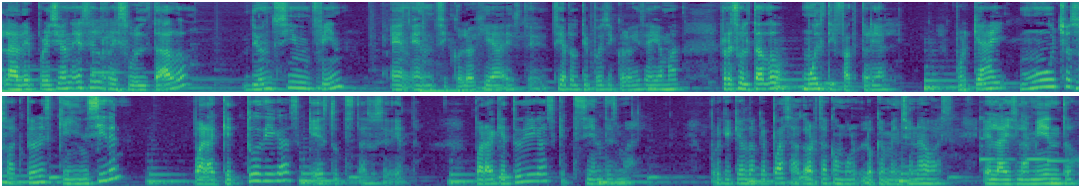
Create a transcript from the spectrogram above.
La depresión es el resultado de un sinfín. En, psicología, este cierto tipo de psicología se llama resultado multifactorial. Porque hay muchos factores que inciden para que tú digas que esto te está sucediendo. Para que tú digas que te sientes mal. Porque ¿qué es lo que pasa? Ahorita como lo que mencionabas, el aislamiento,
